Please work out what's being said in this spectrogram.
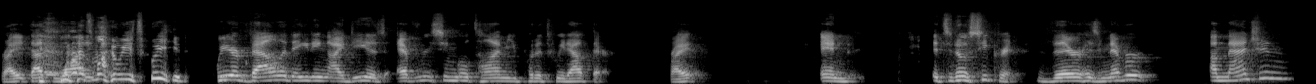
right? That's why, That's why we tweet. we are validating ideas every single time you put a tweet out there, right? And it's no secret. There has never imagine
